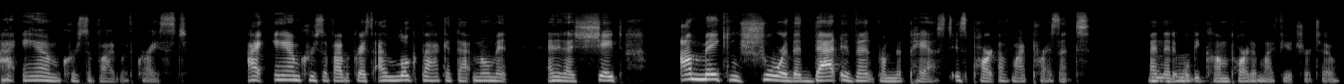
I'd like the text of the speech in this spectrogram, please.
I am crucified with Christ. I am crucified with Christ. I look back at that moment and it has shaped. I'm making sure that that event from the past is part of my present and mm-hmm. that it will mm-hmm. become part of my future too.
